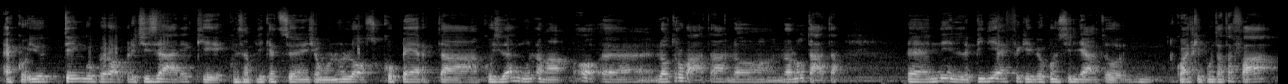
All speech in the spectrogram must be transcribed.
Ecco io tengo però a precisare che questa applicazione diciamo non l'ho scoperta così dal nulla ma ho, eh, l'ho trovata l'ho, l'ho notata eh, nel pdf che vi ho consigliato qualche puntata fa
